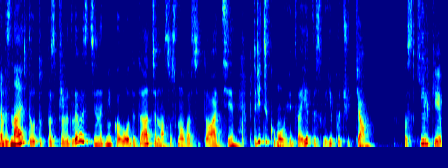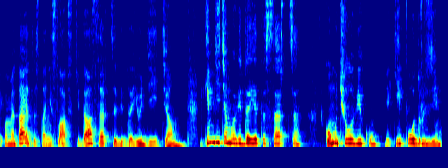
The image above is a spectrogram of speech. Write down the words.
Ви знаєте, тут по справедливості на дні колоди, да, це в нас основа ситуації. Подивіться, кому ви віддаєте свої почуття. Оскільки, пам'ятаєте, Станіславський, да, серце віддають дітям. Яким дітям ви віддаєте серце? Якому чоловіку, якій подрузі?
